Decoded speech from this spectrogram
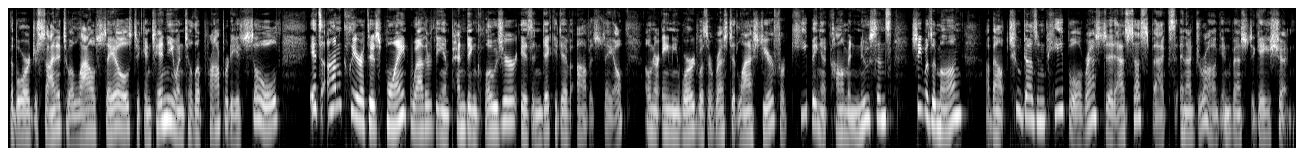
The board decided to allow sales to continue until the property is sold. It's unclear at this point whether the impending closure is indicative of a sale. Owner Amy Word was arrested last year for keeping a common nuisance. She was among about two dozen people arrested as suspects in a drug investigation.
